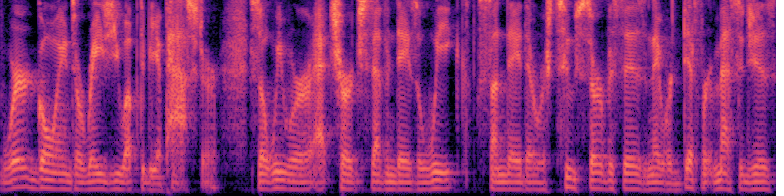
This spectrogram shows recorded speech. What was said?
we're going to raise you up to be a pastor. So we were at church seven days a week. Sunday, there was two services and they were different messages.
